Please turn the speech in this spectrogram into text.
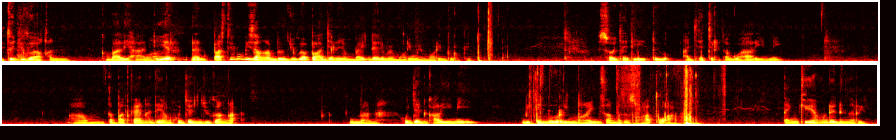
Itu juga akan kembali hadir dan pasti lo bisa ngambil juga pelajaran yang baik dari memori-memori buruk itu. So jadi itu aja cerita gue hari ini. Um, tempat kalian ada yang hujan juga nggak? Gimana? Hujan kali ini bikin lu remind sama sesuatu apa? Thank you yang udah dengerin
